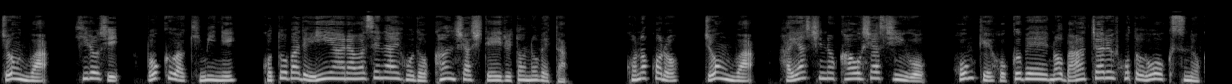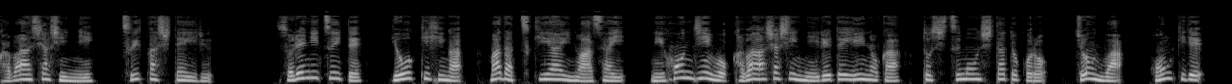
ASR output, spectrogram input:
ジョンは、ヒロシ、僕は君に言葉で言い表せないほど感謝していると述べた。この頃、ジョンは、林の顔写真を本家北米のバーチャルフォトウォークスのカバー写真に追加している。それについて、楊貴妃がまだ付き合いの浅い日本人をカバー写真に入れていいのかと質問したところ、ジョンは本気で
